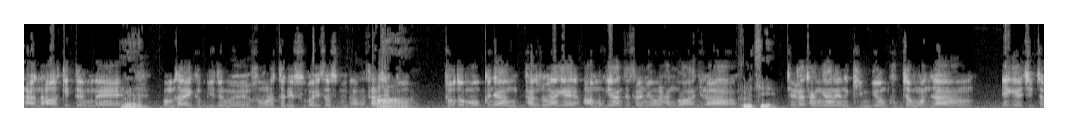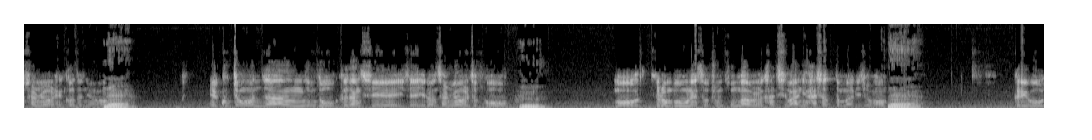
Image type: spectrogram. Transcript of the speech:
나, 나왔기 때문에 예. 검사의 그 믿음을 흐물어뜨릴 수가 있었습니다. 사실 아. 뭐 저도 뭐 그냥 단순하게 아무개한테 설명을 한 거 아니라 그렇지. 제가 작년에는 김기현 국정원장에게 직접 설명을 했거든요. 네. 예, 국정원장님도 그 당시에 이제 이런 설명을 듣고 음. 뭐 그런 부분에서 좀 공감을 같이 많이 하셨단 말이죠. 네. 그리고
